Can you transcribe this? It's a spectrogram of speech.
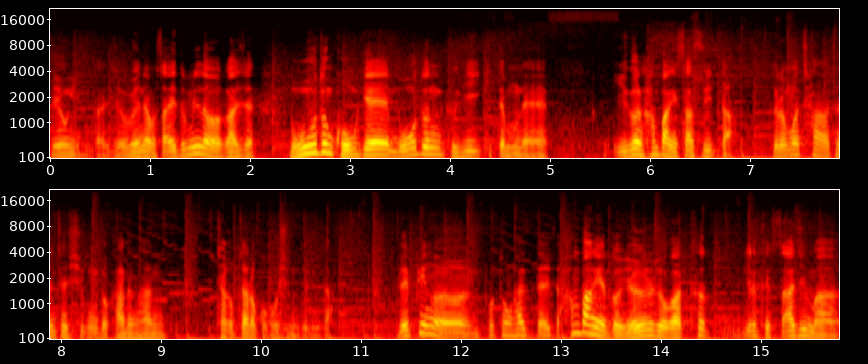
내용입니다. 이제 왜냐면 사이드 밀러가 이제 모든 고개 모든 그게 있기 때문에 이걸 한 방에 쌀 수 있다. 그러면 차 전체 시공도 가능한 작업자라고 보시면 됩니다. 랩핑은 보통 할 때 한 방에도 여유조가 트 이렇게 싸지만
